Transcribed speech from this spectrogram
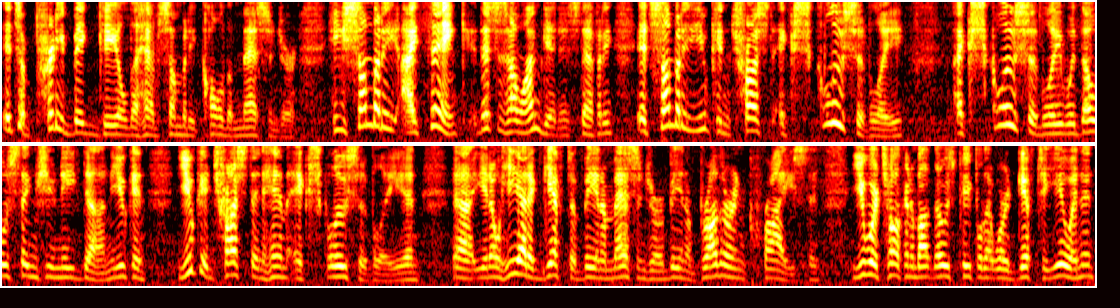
it's a pretty big deal to have somebody called a messenger. He's somebody I think this is how I'm getting it, Stephanie. It's somebody you can trust exclusively exclusively with those things you need done. You can you can trust in him exclusively, and uh, you know he had a gift of being a messenger, of being a brother in Christ. And you were talking about those people that were a gift to you, and then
